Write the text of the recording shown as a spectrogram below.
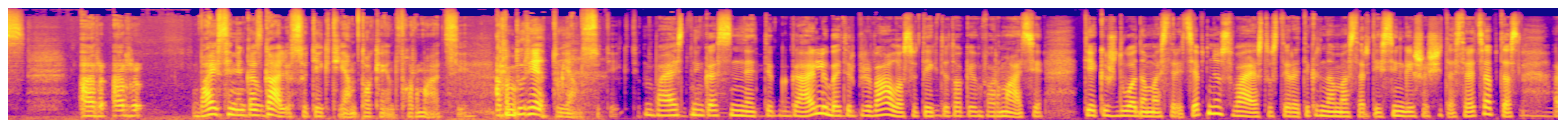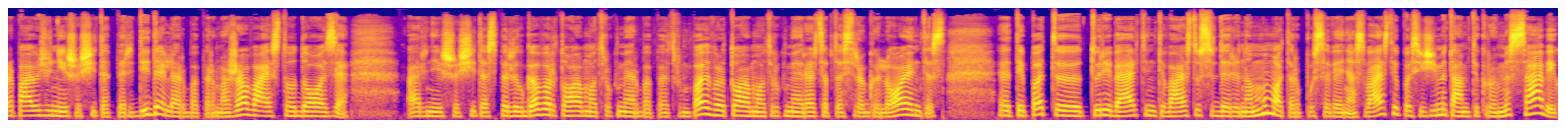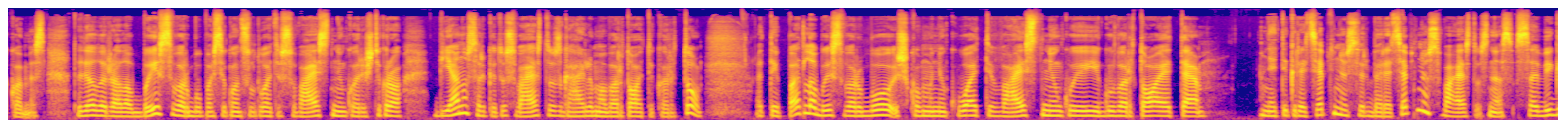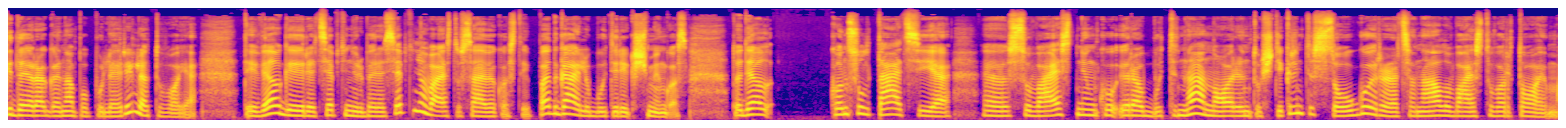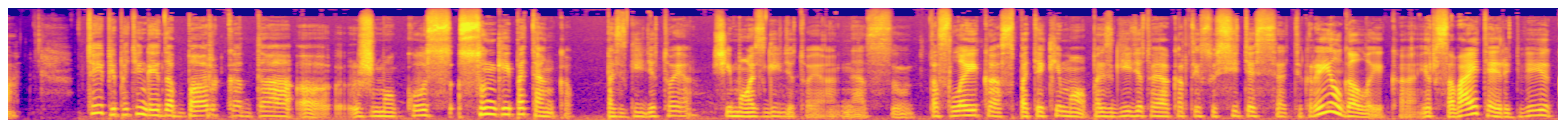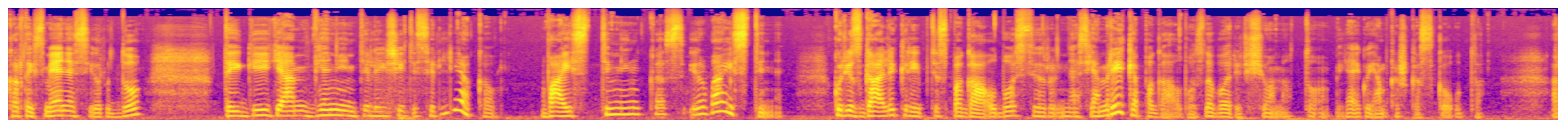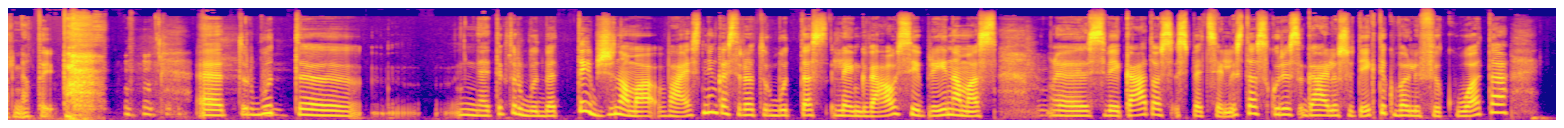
ar, ar vaistininkas gali suteikti jam tokią informaciją? Ar turėtų jam suteikti? Vaistininkas ne tik gali, bet ir privalo suteikti tokią informaciją. Tiek išduodamas receptinius vaistus, tai yra tikrinamas, ar teisingai išrašytas receptas, ar pavyzdžiui, neišrašyta per didelė arba per maža vaisto dozė ar neišrašytas per ilga vartojimo trukmė arba per trumpa vartojimo trukmė receptas yra galiojantis. E, taip pat e, turi vertinti vaistų suderinamumą tarpusavė, nes vaistai pasižymi tam tikromis sąveikomis. Todėl yra labai svarbu pasikonsultuoti su vaistininku, ar iš tikrųjų vienus ar kitus vaistus galima vartoti kartu. Taip pat labai svarbu iškomunikuoti vaistininkui, jeigu vartojate ne tik receptinius ir bereceptinius vaistus, nes savigda yra gana populiari Lietuvoje. Tai vėlgi receptinių ir bereceptinių vaistų sąveikos taip pat gali būti reikšmingos. Todėl konsultacija e, su vaistininku yra būtina, norint užtikrinti saugų ir racionalų vaistų vartojimą. Taip, ypatingai dabar, kada uh, žmogus sunkiai patenka pas gydytoją, šeimos gydytoją, nes tas laikas patekimo pas gydytoją kartais susitėse tikrai ilgą laiką ir savaitę, ir dvi, kartais mėnesį, ir du. Taigi jam vienintelė išeitis ir lieka vaistininkas ir vaistinė kuris gali kreiptis pagalbos ir nes jam reikia pagalbos dabar ir šiuo metu, jeigu jam kažkas skauda. Ar ne taip? e, turbūt ne tik turbūt, bet taip žinoma, vaistininkas yra turbūt tas lengviausiai prieinamas e, sveikatos specialistas, kuris gali suteikti kvalifikuotą,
